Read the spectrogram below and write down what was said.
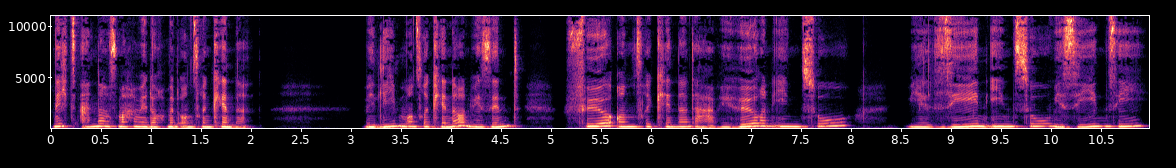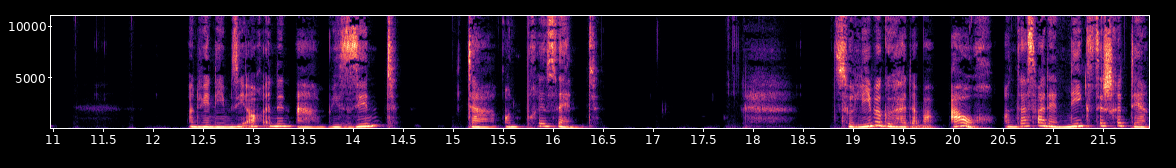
Nichts anderes machen wir doch mit unseren Kindern. Wir lieben unsere Kinder und wir sind für unsere Kinder da. Wir hören ihnen zu, Wir sehen ihnen zu, wir sehen sie und wir nehmen sie auch in den Arm. Wir sind da und präsent. Zur Liebe gehört aber auch, und das war der nächste Schritt, der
